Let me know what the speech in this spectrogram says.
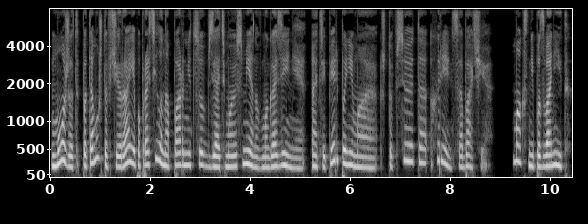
Может, потому что вчера я попросила напарницу взять мою смену в магазине, а теперь понимаю, что все это хрень собачья. Макс не позвонит,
